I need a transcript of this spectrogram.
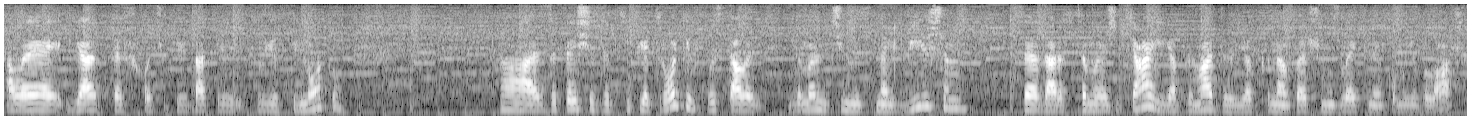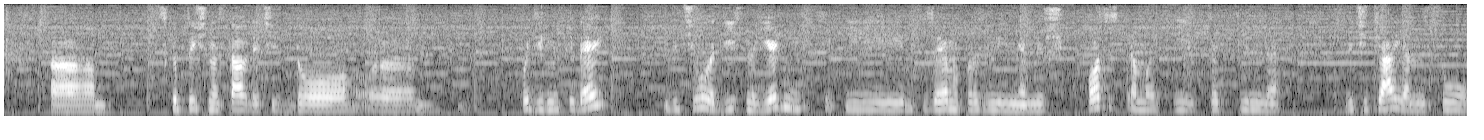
але я теж хочу привітати свою спільноту за те, що за ці п'ять років ви стали для мене чимось навіть більшим. Це зараз це моє життя, і я пригадую, як на першому злеті, на якому я була, скептично ставлячись до е, подібних людей, відчула дійсно єдність і взаємопорозуміння між посестрами, і це цінне відчуття я несу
